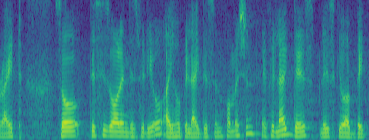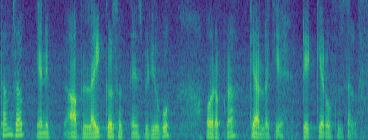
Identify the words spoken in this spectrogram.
Right so this is all in this video I hope you like this information if you like this please give a big thumbs up यानी आप लाइक कर सकते हैं इस वीडियो को और अपना ख्याल रखिए। टेक केयर ऑफ़ सेल्फ़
